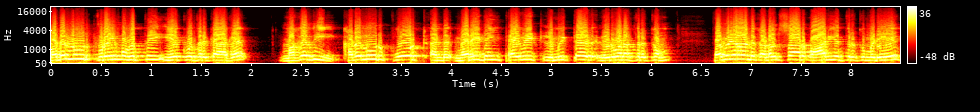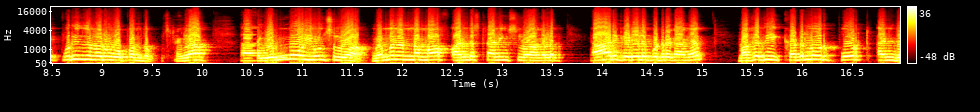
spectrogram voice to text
கடலூர் துறைமுகத்தை இயக்குவதற்காக Mahathi Cuddalore port and maritime private limited நிறுவனத்திற்கும் தமிழ்நாடு கடல்சார் வாரியத்திற்கும் இடையே புரிந்துணர்வு ஒப்பந்தம். சரிங்களா? எம்ஓயூன்னு சொல்லுவாங்க. மெமனண்டம் ஆஃப் அண்டர்ஸ்டாண்டிங் சொல்லுவாங்கல்ல. யாருக்கு இடையில போட்டிருக்காங்க? Mahathi Cuddalore port and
